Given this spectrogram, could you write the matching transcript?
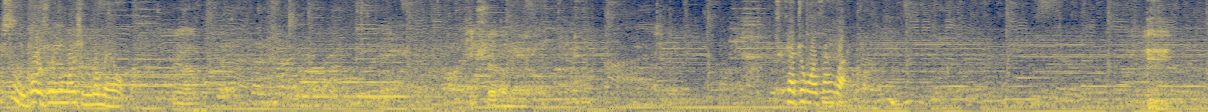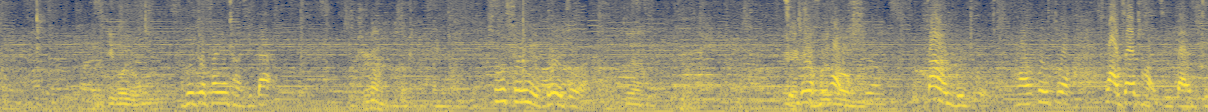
是你跟我说英国什么都没有吗？对啊。屁吃的都没有。去开中国餐馆，地沟油吗？我会做番茄炒鸡蛋，我知道你会做茶饭的。是不是所有女人都会做的？对啊。只这只会做的很好吃？。当然不止，还会做辣椒炒鸡蛋、煮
